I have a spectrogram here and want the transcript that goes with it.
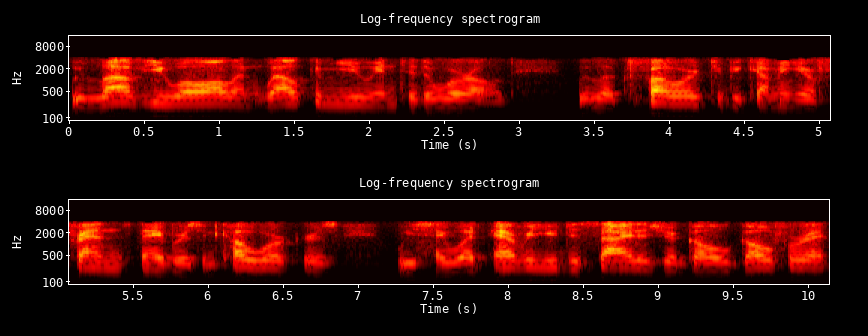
We love you all and welcome you into the world. We look forward to becoming your friends, neighbors, and coworkers. We say whatever you decide is your goal, go for it.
